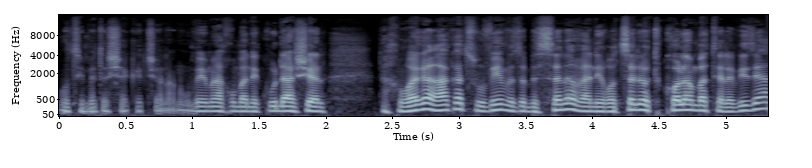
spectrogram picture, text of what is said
רוצים את השקט שלנו, ואם אנחנו בנקודה של אנחנו רגע רק עצובים וזה בסדר, ואני רוצה להיות כל היום בטלוויזיה,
